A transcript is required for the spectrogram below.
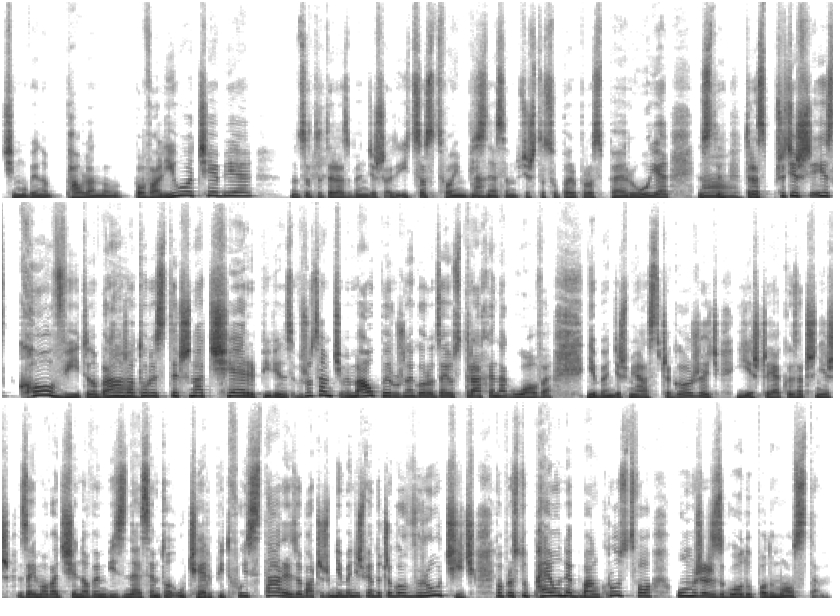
ci mówię, no Paula, no powaliło ciebie, no co ty teraz będziesz, i co z twoim tak. biznesem? Przecież to super prosperuje. No. Teraz przecież jest COVID, no branża no. turystyczna cierpi, więc wrzucam ci małpy różnego rodzaju strachy na głowę. Nie będziesz miała z czego żyć. I jeszcze jak zaczniesz zajmować się nowym biznesem, to ucierpi twój stary. Zobaczysz, nie będziesz miał do czego wrócić. Po prostu pełne bankructwo, umrzesz z głodu pod mostem.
